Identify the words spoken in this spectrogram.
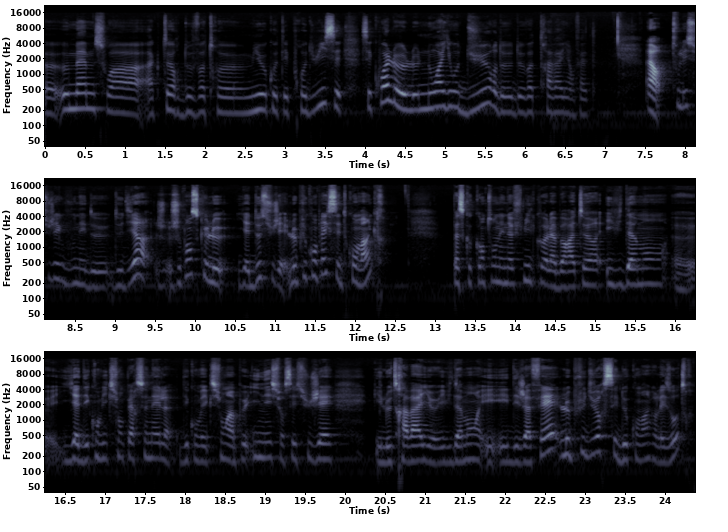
euh, eux-mêmes soient acteurs de votre mieux côté produit? C'est quoi le, noyau dur de, votre travail en fait? Alors, tous les sujets que vous venez de, dire, je, je pense qu'il y a deux sujets. Le plus complexe, c'est de convaincre. Parce que quand on est 9000 collaborateurs, évidemment, euh, il y a des convictions personnelles, des convictions un peu innées sur ces sujets, et le travail, euh, évidemment, est, déjà fait. Le plus dur, c'est de convaincre les autres.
